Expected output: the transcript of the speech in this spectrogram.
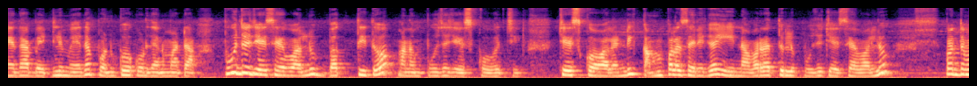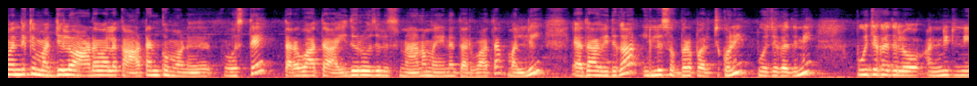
మీద బెడ్ల మీద పడుకోకూడదు అనమాట పూజ చేసేవాళ్ళు భక్తితో మనం పూజ చేసుకోవచ్చు. చేసుకోవాలండి. కంపల్సరిగా ఈ నవరాత్రులు పూజ చేసేవాళ్ళు కొంతమందికి మధ్యలో ఆడవాళ్ళకి ఆటంకం వస్తే తర్వాత ఐదు రోజులు స్నానం అయిన తర్వాత మళ్ళీ యథావిధిగా ఇల్లు శుభ్రపరచుకొని పూజ గదిని పూజ గదిలో అన్నిటినీ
